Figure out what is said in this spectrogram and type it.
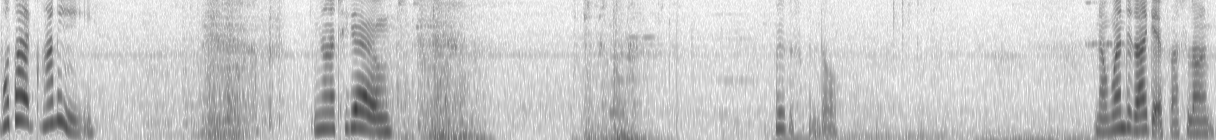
What about Granny? I'm gonna let go. Move the fucking door. Now when did I get a fast lamp?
